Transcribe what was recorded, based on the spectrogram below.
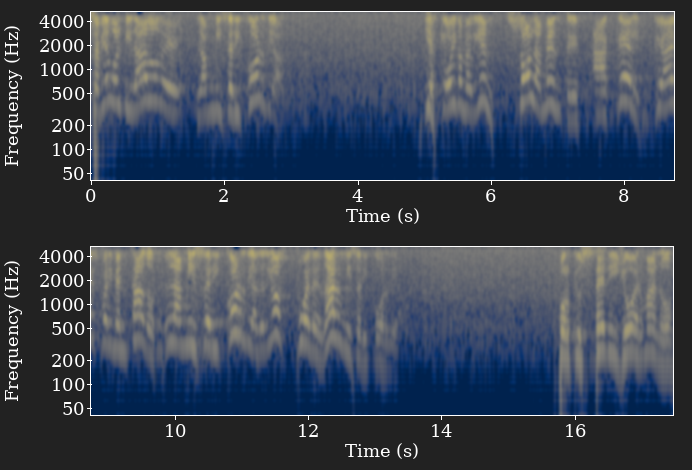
Se habían olvidado de la misericordia. Y es que, óigame bien, solamente aquel que ha experimentado la misericordia de Dios puede dar misericordia. Porque usted y yo, hermano,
